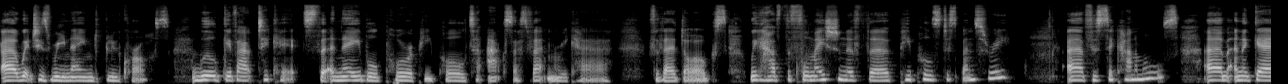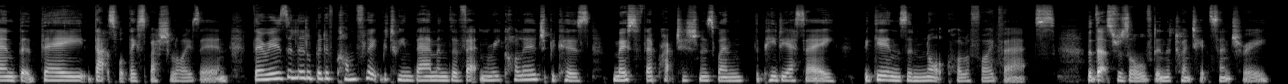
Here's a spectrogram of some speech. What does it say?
uh, which is renamed Blue Cross, will give out tickets that enable poorer people to access veterinary care for their dogs. We have the formation of the People's Dispensary, uh, for sick animals. Um, and again, that they that's what they specialize in. There is a little bit of conflict between them and the veterinary college because most of their practitioners, when the PDSA begins and not qualified vets, but that's resolved in the 20th century.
